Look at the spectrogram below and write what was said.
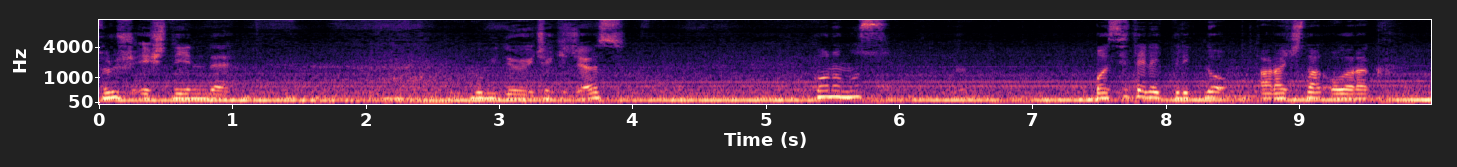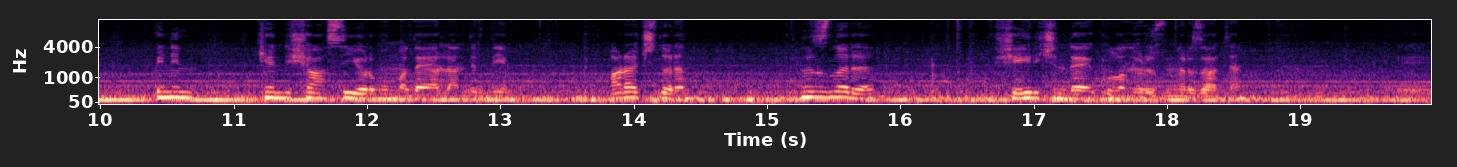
sürüş eşliğinde bu videoyu çekeceğiz. Konumuz basit elektrikli araçlar olarak benim kendi şahsi yorumumla değerlendirdiğim araçların hızları şehir içinde kullanıyoruz bunları zaten. Ee,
